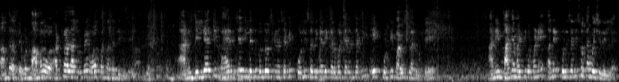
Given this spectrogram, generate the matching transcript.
आमदार असले पण आम्हाला अठरा लाख रुपये ओळखपत्रासाठी दिले. आणि जिल्ह्यातील बाहेरच्या जिल्ह्यातील बंदोबस्त करण्यासाठी पोलीस अधिकारी कर्मचाऱ्यांसाठी एक कोटी बावीस लाख रुपये. आणि माझ्या माहितीप्रमाणे अनेक पोलिसांनी स्वतः पैसे दिलेले आहेत.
